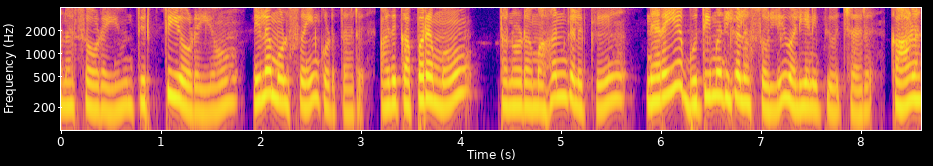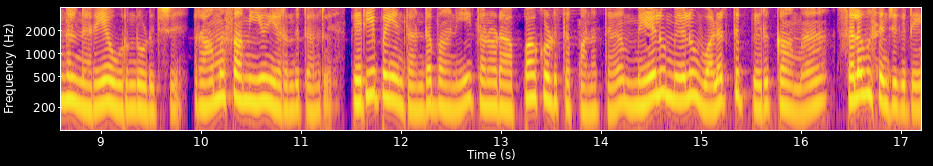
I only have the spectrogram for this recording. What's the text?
மனசோடையும் திருப்தியோடையும் நிலமுழுசையும் கொடுத்தாரு. அதுக்கப்புறமும் தன்னோட மகன்களுக்கு நிறைய புத்திமதிகளை சொல்லி வழி அனுப்பி வச்சாரு. காலங்கள் நிறைய உருண்டோடுச்சு. ராமசாமியும் இறந்துட்டாரு. பெரிய பையன் தண்டபாணி தன்னோட அப்பா கொடுத்த பணத்தை மேலும் மேலும் வளர்த்து பெருக்காம செலவு செஞ்சுக்கிட்டே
